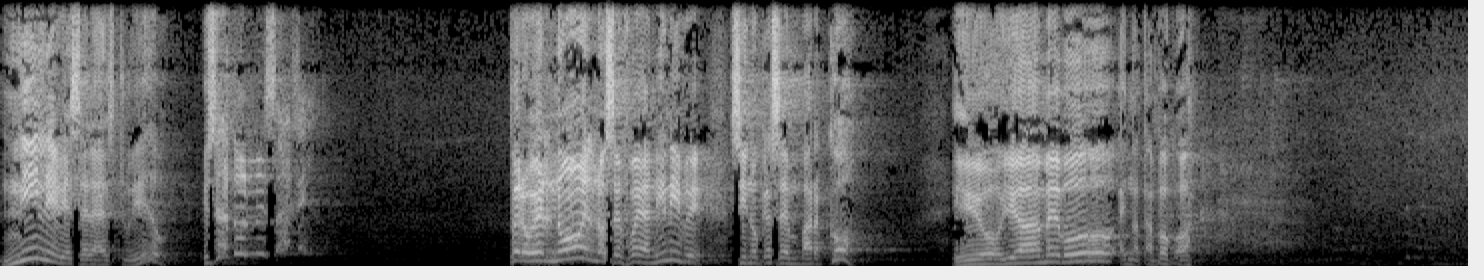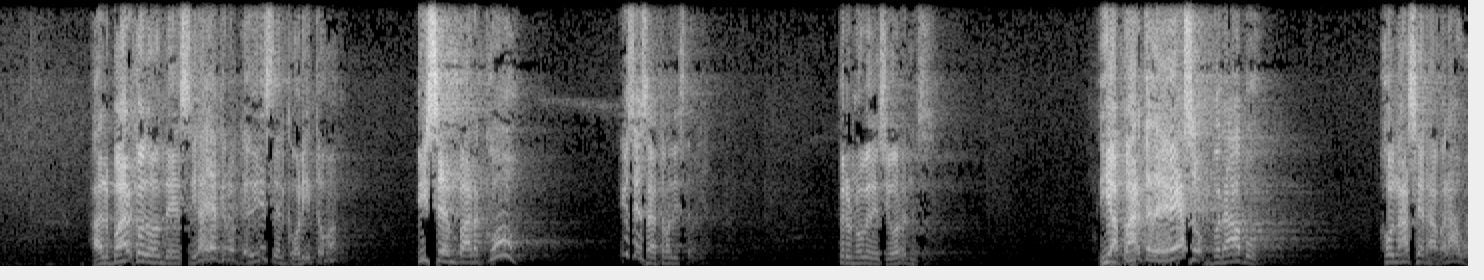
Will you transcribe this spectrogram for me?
Nínive será destruido. Ese era todo el mensaje. Pero él no, él no se fue a Nínive, sino que se embarcó. Y yo ya me voy. No, tampoco. Al barco donde decía, ya creo que dice el corito. Y se embarcó. Y usted sabe toda la historia. Pero no obedeció órdenes. Y aparte de eso, bravo. Jonás era bravo.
